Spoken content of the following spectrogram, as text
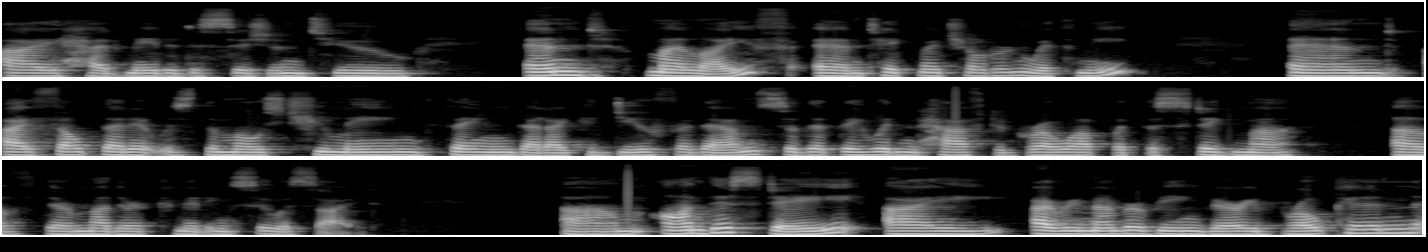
I had made a decision to end my life and take my children with me. And I felt that it was the most humane thing that I could do for them so that they wouldn't have to grow up with the stigma of their mother committing suicide. Um, on this day, I, I remember being very broken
